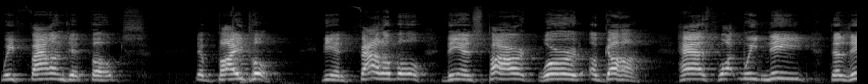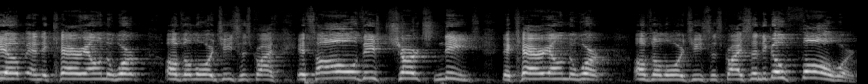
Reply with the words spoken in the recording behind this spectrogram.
we found it, folks. The Bible, the infallible, the inspired Word of God, has what we need to live and to carry on the work of the Lord Jesus Christ. It's all this church needs to carry on the work of the Lord Jesus Christ and to go forward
